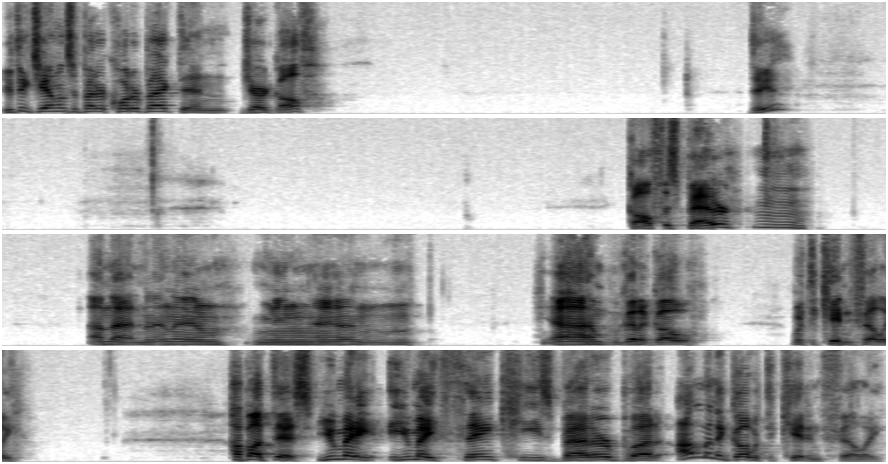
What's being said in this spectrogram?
You think Jalen's a better quarterback than Jared Goff? Do you? Goff is better? Mm. I'm not. Yeah, I'm gonna go with the kid in Philly. How about this? You may you may think he's better, but I'm gonna go with the kid in Philly.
